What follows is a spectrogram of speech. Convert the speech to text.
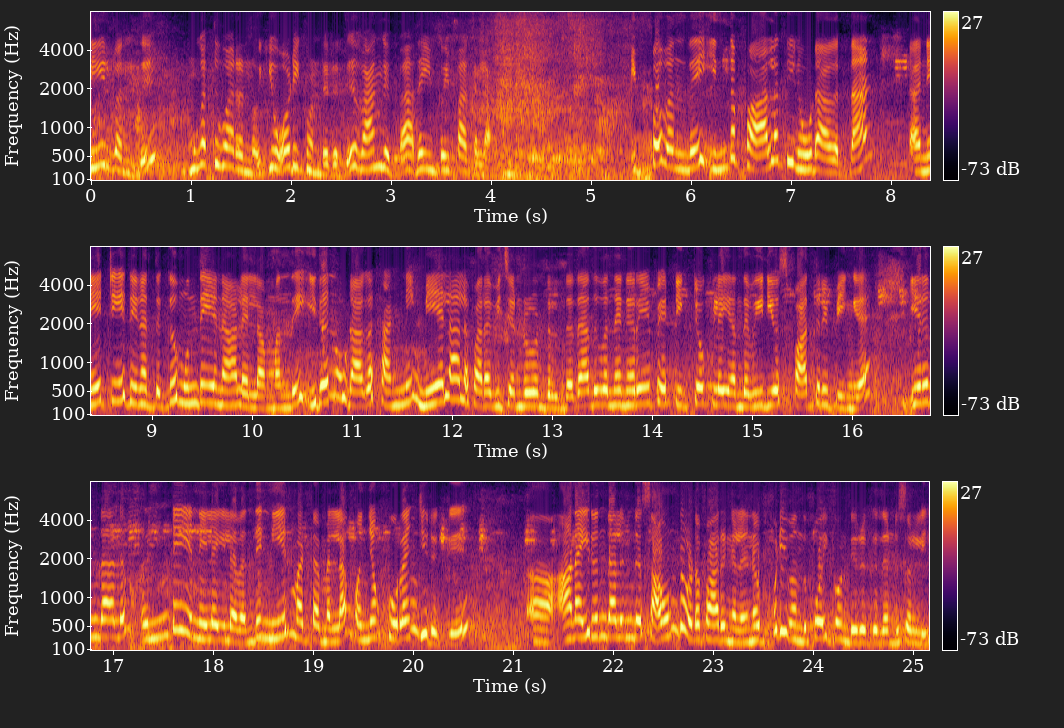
நீர் வந்து முகத்துவாரம் நோக்கி ஓடிக்கொண்டிருக்கு. வாங்க இப்போ அதையும் போய் பார்க்கலாம். இப்போ வந்து இந்த பாலத்தின் ஊடாகத்தான் நேற்றைய தினத்துக்கு முந்தைய நாள் எல்லாம் வந்து இதன் ஊடாக தண்ணி மேலால் பரவி சென்று கொண்டிருந்தது. அது வந்து நிறைய பேர் டிக்டாக்ல அந்த வீடியோஸ் பார்த்துருப்பீங்க. இருந்தாலும் இன்றைய நிலையில் வந்து நீர்மட்டம் எல்லாம் கொஞ்சம் குறைஞ்சிருக்கு. ஆனால் இருந்தாலும் இந்த சவுண்டோட பாருங்களேன் எப்படி வந்து போய்கொண்டு இருக்குதுன்னு சொல்லி.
